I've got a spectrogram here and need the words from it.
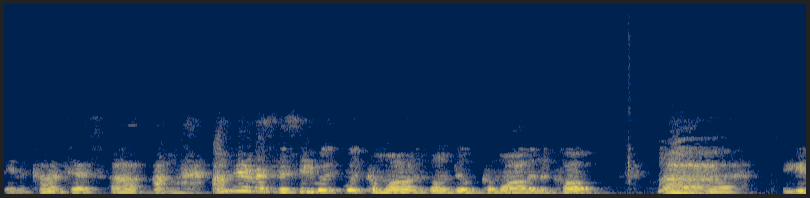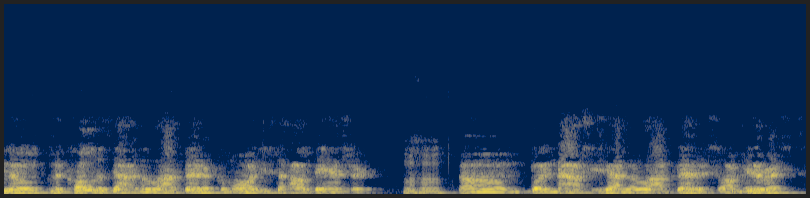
the, in the contest. Uh, I, I'm interested to see what, what Kamal is going to do. Kamal and Nicole. Hmm. Uh, you know, Nicole has gotten a lot better. Kamal used to outdance her, Mm-hmm. um, but now she's gotten a lot better. So I'm interested to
